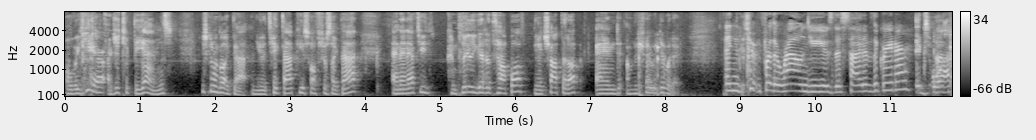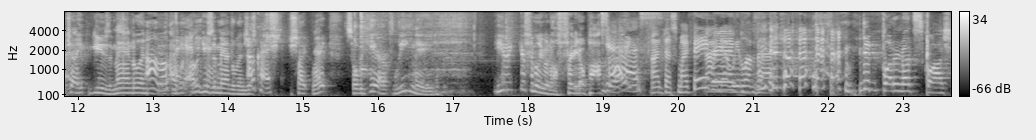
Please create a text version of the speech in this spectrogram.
over here I just took the ends. I'm just gonna go like that, and you're gonna take that piece off just like that, and then after you completely get the top off, you're gonna chop that up, and I'm gonna show you what we did with it. And to, for the round, you use this side of the grater? Ex- Well, Okay. actually, I use a mandolin. Oh, okay, I, would- I would use a mandolin, just Okay. sh- sh- right. So over here, we made. You're, you're familiar with Alfredo pasta, Yes. Uh, that's my favorite. I know, we love that. we did butternut squash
